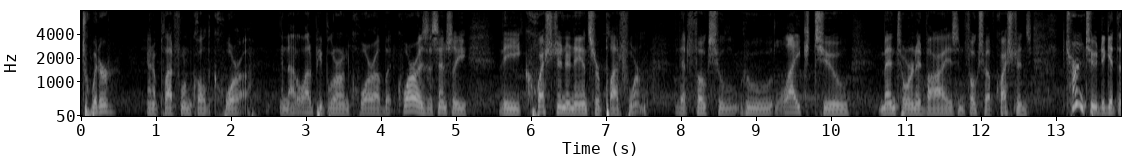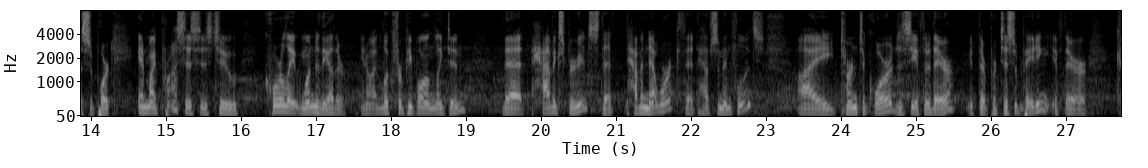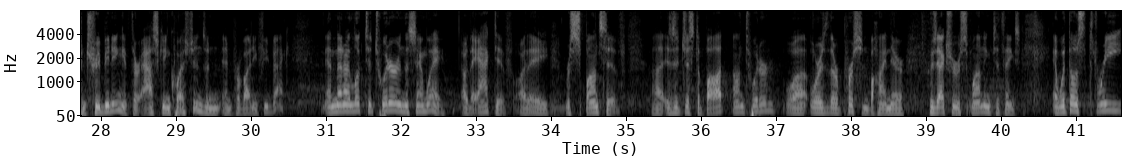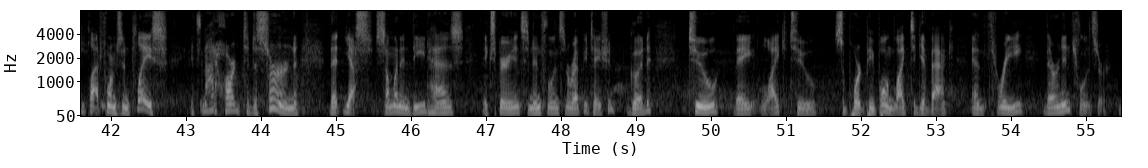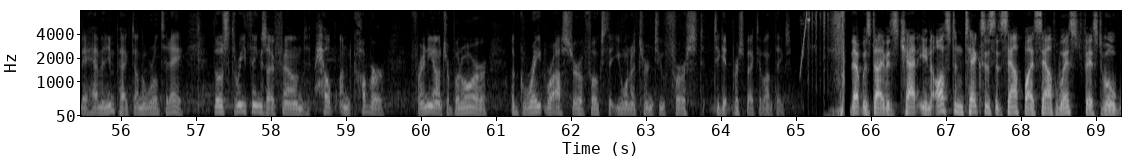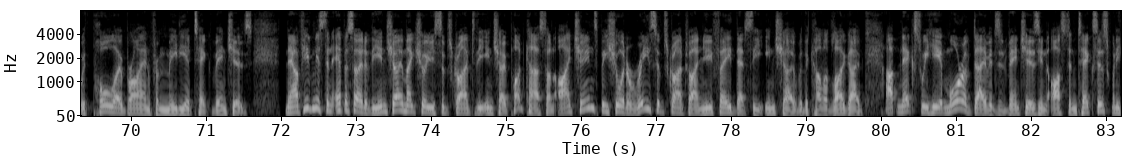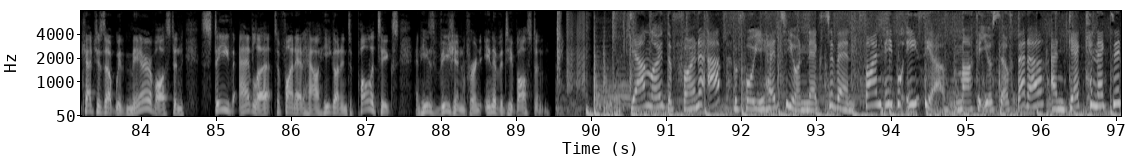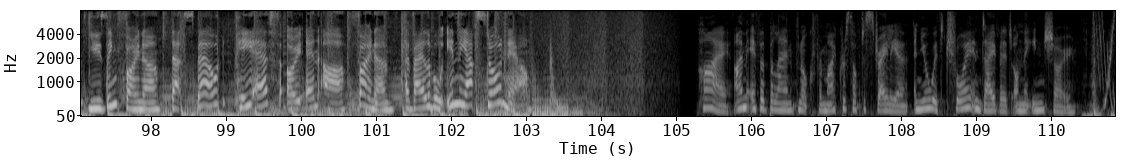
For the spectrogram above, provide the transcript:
Twitter, and a platform called Quora and not a lot of people are on Quora, but Quora is essentially the question and answer platform that folks who, who like to mentor and advise and folks who have questions turn to to get the support. And my process is to correlate one to the other. You know, I look for people on LinkedIn that have experience, that have a network, that have some influence. I turn to Quora to see if they're there, if they're participating, if they're contributing, if they're asking questions and, and providing feedback. And then I look to Twitter in the same way. Are they active? Are they responsive? Uh, is it just a bot on Twitter? Or, or, is there a person behind there who's actually responding to things? And with those three platforms in place, it's not hard to discern that, yes, someone indeed has experience and influence and a reputation. Good. Two, they like to support people and like to give back. And three, they're an influencer. They have an impact on the world today. Those three things I found help uncover for any entrepreneur a great roster of folks that you want to turn to first to get perspective on things. That was David's chat in Austin, Texas at South by Southwest Festival with Paul O'Brien from Media Tech Ventures. Now, if you've missed an episode of The In Show, make sure you subscribe to The In Show podcast on iTunes. Be sure to resubscribe to our new feed. That's The In Show with the coloured logo. Up next, we hear more of David's adventures in Austin, Texas when he catches up with Mayor of Austin, Steve Adler, to find out how he got into politics and his vision for an innovative Austin. Download the Phoner app before you head to your next event. Find people easier, market yourself better, and get connected using Phoner. That's spelled P F O N R. Phoner. Available in the App Store now. Hi, I'm Eva Balanfnook from Microsoft Australia, and you're with Troy and David on The In Show.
